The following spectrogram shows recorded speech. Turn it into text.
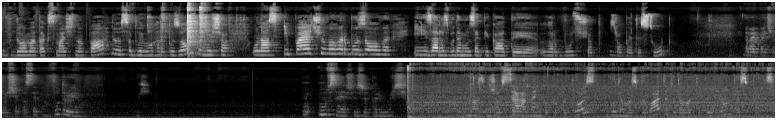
Вдома так смачно пахне, особливо гарбузом, тому що у нас і печиво гарбузове, і зараз будемо запікати гарбуз, щоб зробити суп. Давай печиво ще посипемо пудрою. Ну все, я щось вже перемерчила. У нас вже все гарненько пропеклось. Будемо збивати, додавати бульйон та спеції.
